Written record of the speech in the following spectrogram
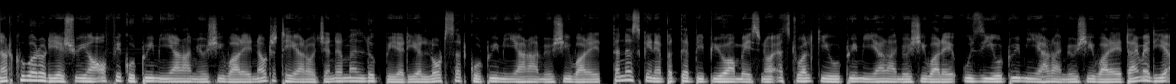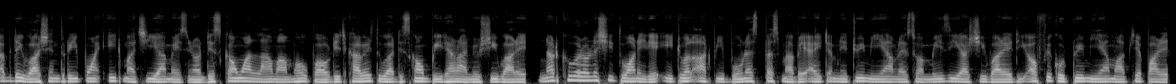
နောက်တစ်ခုကတော့ဒီရဲ့ရွှေအောင် outfit ကိုတွေးမြင်ရတာမျိုးရှိပါတယ်နောက်တစ်ထည်ကတော့ gentleman look ပေးတဲ့ဒီရဲ့ Lord set ကိုတွေးမြင်ရတာမျိုးရှိပါတယ် Tennis skin နဲ့ပတ်သက်ပြီးပြောရမယ်ဆိုတော့ S12K ကိုတွေးမြင်ရတာမျိုးရှိပါတယ် Uzi ကိုတွေးမြင်ရတာမျိုးရှိပါတယ်ဒါပေမဲ့ဒီရဲ့ update version 3.8မှာကြည့်ရမယ်ဆိုတော့ discount ကလာမှာမဟုတ်ပါဘူးဒီတစ်ခါပဲသူက discount ပေးထားတာမျိုးရှိပါတယ်နောက်တစ်ခုကတော့လက်ရှိသွားနေတဲ့ A12 RP bonus pass မှာပဲ item တွေတွေးမြင်ရမလဲဆိုတော့မေးစီရရှိပါတယ်ဒီ outfit ကိုတွေးမြင်ရမှာဖြစ်ပါတယ်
